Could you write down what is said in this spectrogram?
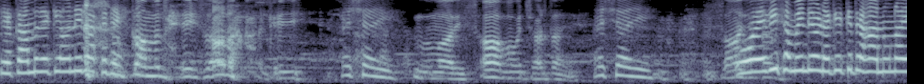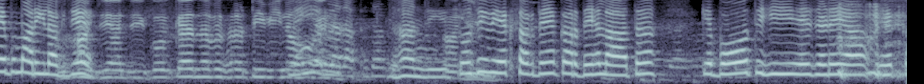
ਤੇ ਕੰਮ ਤੇ ਕਿਉਂ ਨਹੀਂ ਰੱਖਦੇ? ਕੰਮ ਤੇ ਹੀ ਸਾਦਾ ਕਰਕੇ ਜੀ। ਅੱਛਾ ਜੀ। ਬਿਮਾਰੀ ਸਾਹ ਬਹੁਤ ਛੱਡਦਾ ਹੈ ਅੱਛਾ ਜੀ। ਸਾਹ ਉਹ ਇਹ ਵੀ ਸਮਝਦੇ ਹੋਣੇ ਕਿ ਕਿਤੇ ਸਾਨੂੰ ਨਾ ਇਹ ਬਿਮਾਰੀ ਲੱਗ ਜੇ। ਹਾਂਜੀ ਹਾਂਜੀ। ਕੋਈ ਕਹਿੰਦਾ ਵੀ ਖਰੇ ਟੀਵੀ ਨਾ ਹੋਵੇ। ਹਾਂਜੀ। ਤੁਸੀਂ ਵੇਖ ਸਕਦੇ ਆ ਘਰ ਦੇ ਹਾਲਾਤ ਕਿ ਬਹੁਤ ਹੀ ਇਹ ਜਿਹੜੇ ਆ ਇੱਕ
